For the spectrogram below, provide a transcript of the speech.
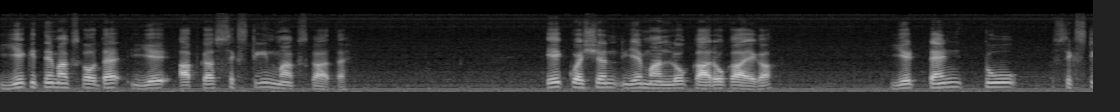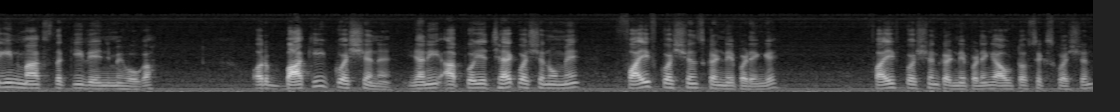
ये कितने मार्क्स का होता है? ये आपका 16 मार्क्स का आता है. एक क्वेश्चन ये मान लो कारो का आएगा. ये 10 टू 16 मार्क्स तक की रेंज में होगा. और बाकी क्वेश्चन है, यानी आपको ये छह क्वेश्चनों में फाइव क्वेश्चंस करने पड़ेंगे. फाइव क्वेश्चन करने पड़ेंगे आउट ऑफ़ सिक्स क्वेश्चन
